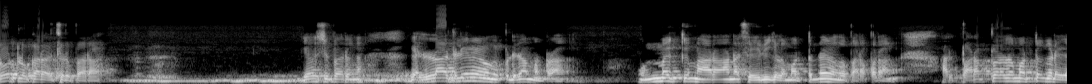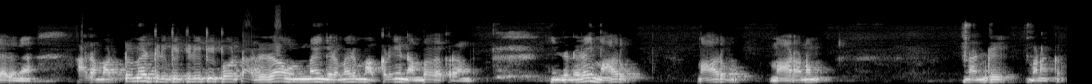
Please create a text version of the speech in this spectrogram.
ரோட்ல உட்கார வச்சிருப்பாரா? யோசிச்சு பாருங்க. எல்லாத்துலேயுமே இவங்க இப்படிதான் பண்றாங்க. உண்மைக்கு மாறான செய்திகளை மட்டும்தான் இவங்க பரப்புறாங்க. அது பரப்புறது மட்டும் கிடையாதுங்க. அதை மட்டுமே திருப்பி திருப்பி போட்டு அதுதான் உண்மைங்கிற மாதிரி மக்களையும் நம்ப வைக்கிறாங்க. இந்த நிலை மாறும். மாறும். மாறணும். நன்றி. வணக்கம்.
